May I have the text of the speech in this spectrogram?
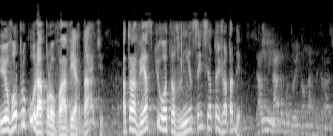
E eu vou procurar provar a verdade através de outras linhas sem ser a TJD. Você acha que nada mudou então na arbitragem?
